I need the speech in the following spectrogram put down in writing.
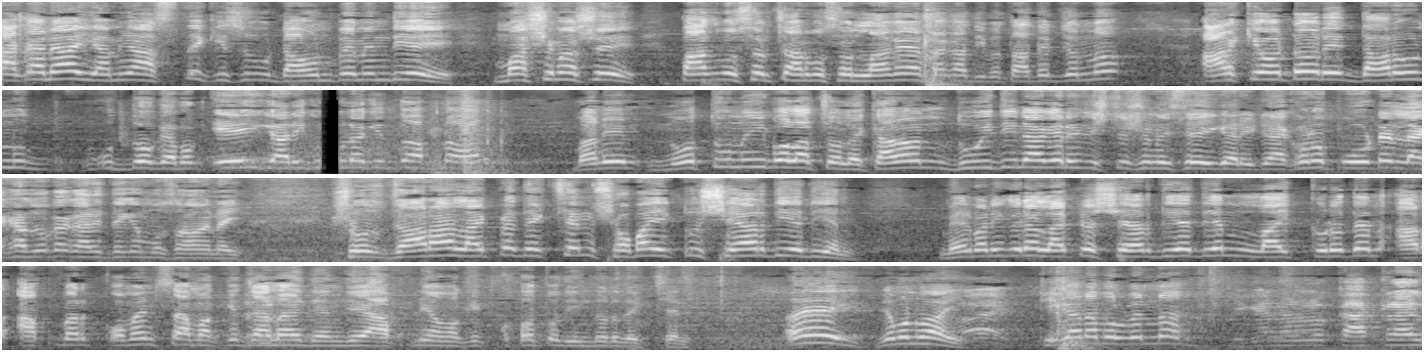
টাকা নাই আমি আসতে কিছু ডাউন পেমেন্ট দিয়ে মাসে মাসে পাঁচ বছর চার বছর লাগায় টাকা দিব। তাদের জন্য আর কে অটোর এই দারুণ উদ্যোগ এবং এই গাড়িগুলো কিন্তু আপনার মানে নতুনই বলা চলে কারণ দুই দিন আগে রেজিস্ট্রেশন হয়েছে এই গাড়িটা। এখনও পোর্টের লেখাজোকা গাড়ি থেকে মোছা হয় নাই। সো যারা লাইভটা দেখছেন সবাই একটু শেয়ার দিয়ে দিন মেহরবানি করে লাইভটা শেয়ার দিয়ে দেন লাইক করে দেন আর আপনার কমেন্টসে আমাকে জানাই দেন যে আপনি আমাকে কতদিন ধরে দেখছেন। এই যেমন ভাই ঠিকানা বলবেন না? এখানে হলো কাকরাইল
